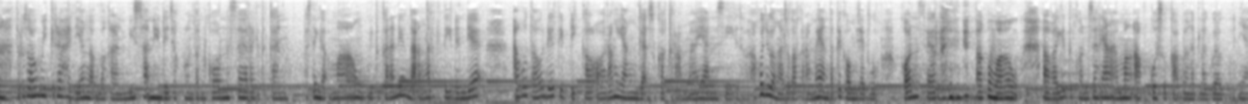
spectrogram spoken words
Nah terus aku mikir ah dia nggak bakalan bisa nih diajak nonton konser gitu kan, pasti nggak mau gitu karena dia nggak ngerti dan dia, aku tahu dia tipikal orang yang nggak suka keramaian sih gitu. Aku juga nggak suka keramaian tapi kalau misalnya tuh konser aku mau, apalagi tuh konser yang emang aku suka banget lagu-lagunya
